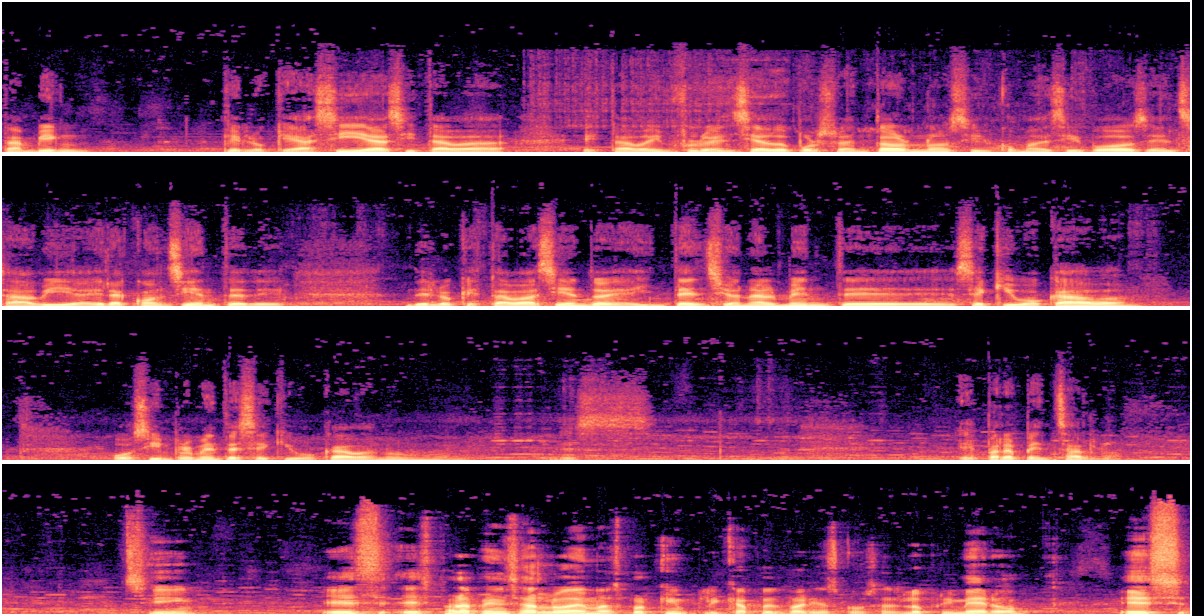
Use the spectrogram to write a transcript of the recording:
también que lo que hacía si estaba, influenciado por su entorno, si como decís vos, él sabía, era consciente de, lo que estaba haciendo e intencionalmente se equivocaba o simplemente se equivocaba, ¿no? Es, es para pensarlo. Sí, es, es para pensarlo además porque implica pues varias cosas. Lo primero es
